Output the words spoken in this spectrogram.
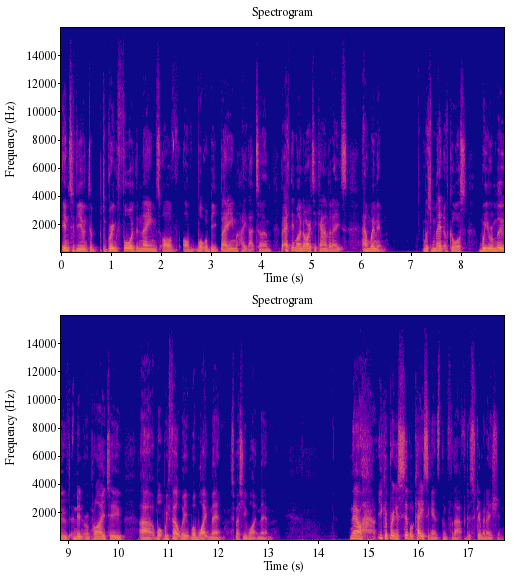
interview and to, to bring forward the names of, of what would be BAME, I hate that term, but ethnic minority candidates and women which meant, of course, we removed and didn't reply to uh, what we felt were, were white men, especially white men. Now, you could bring a civil case against them for that, for discrimination.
